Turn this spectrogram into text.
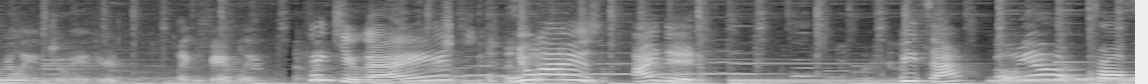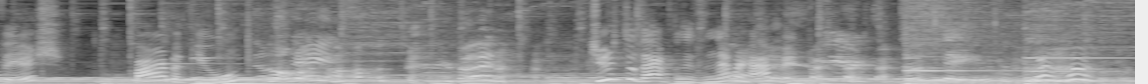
really enjoy it. You're like family. Thank you guys. You guys, I did You did pretty good. pizza, Oh, yeah. crawfish, barbecue. No stains. You're good. Cheers to that because it's never happened. Cheers. No stains.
